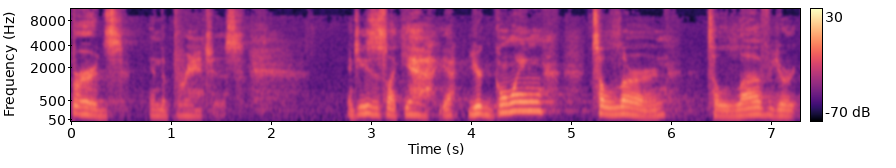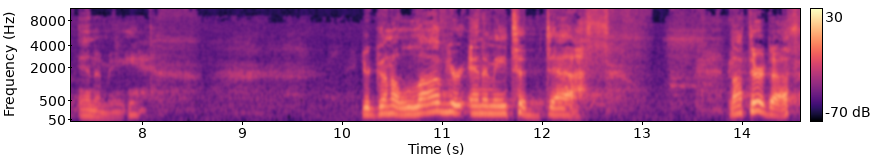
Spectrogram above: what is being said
Birds in the branches. And Jesus is like, yeah, yeah, you're going to learn to love your enemy. You're going to love your enemy to death, not their death.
